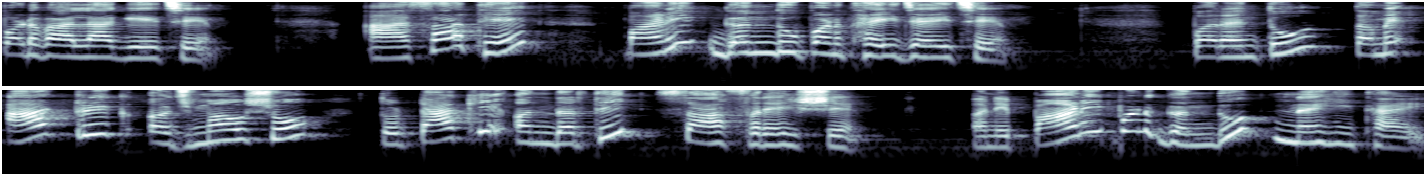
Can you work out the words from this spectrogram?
પડવા લાગે છે. આ સાથે પાણી ગંદુ પણ થઈ જાય છે. પરંતુ તમે આ ટ્રીક અજમાવશો તો ટાંકી અંદરથી સાફ રહેશે. અને પાણી પણ ગંદુ નહીં થાય.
